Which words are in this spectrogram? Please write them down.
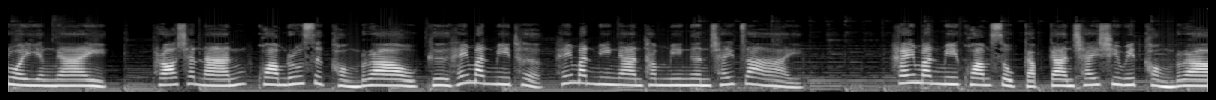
รวยยังไง เพราะฉะนั้นความรู้สึกของเราคือให้มันมีเถอะ ให้มันมีงานทำมีเงินใช้จ่าย ให้มันมีความสุขกับการใช้ชีวิตของเรา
